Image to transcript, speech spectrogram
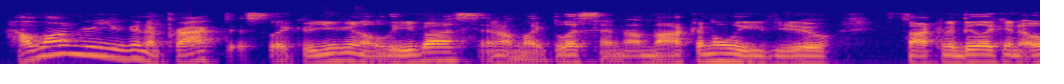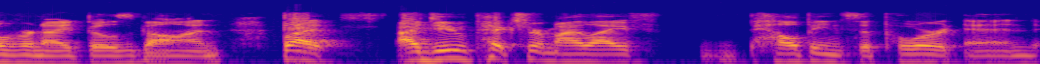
how long are you going to practice? Like, are you going to leave us? And I'm like, listen, I'm not going to leave you. It's not going to be like an overnight bill's gone. But I do picture my life helping support and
